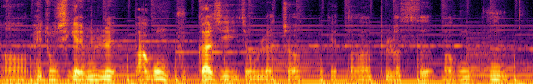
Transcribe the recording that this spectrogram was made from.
어, 회중식 에뮬릿 마공 9까지 이제 올렸죠. 여기에다가 플러스 마공 9.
